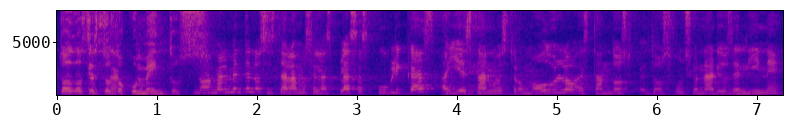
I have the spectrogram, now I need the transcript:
todos estos documentos. Normalmente nos instalamos en las plazas públicas, ahí está nuestro módulo, están dos, dos funcionarios del INE,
